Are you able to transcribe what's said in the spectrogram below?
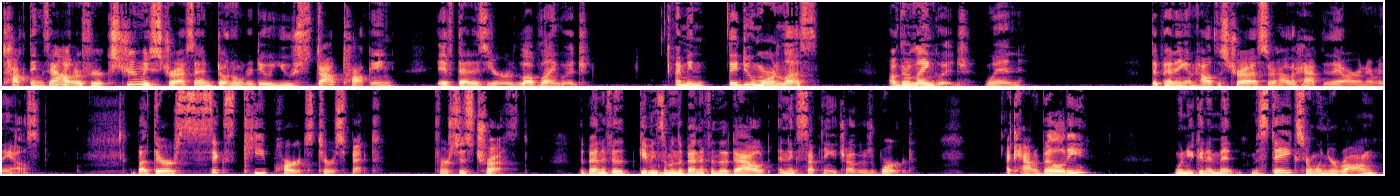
talk things out, or if you're extremely stressed and don't know what to do, you stop talking if that is your love language. I mean, they do more and less of their language when, depending on how distressed or how happy they are and everything else. But there are six key parts to respect. First is trust the benefit, giving someone the benefit of the doubt and accepting each other's word. Accountability, when you can admit mistakes or when you're wrong,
